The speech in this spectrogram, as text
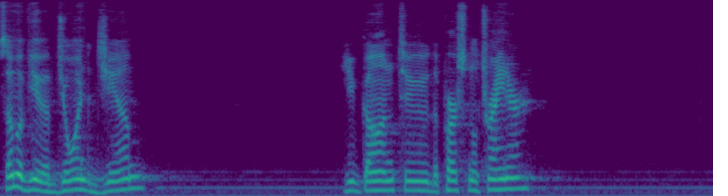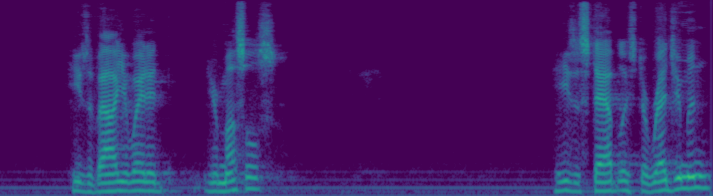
Some of you have joined a gym. You've gone to the personal trainer. He's evaluated your muscles. He's established a regimen,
